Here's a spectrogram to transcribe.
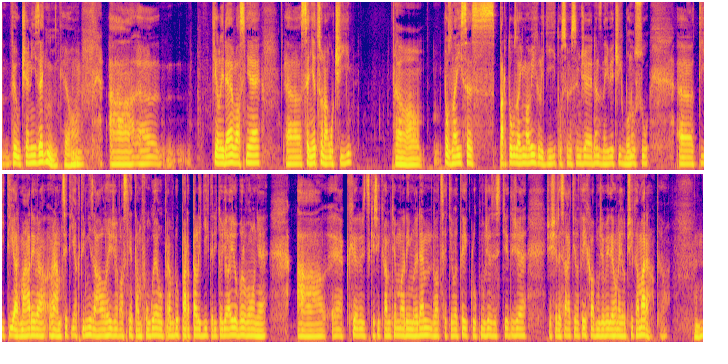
vyučený zedník. Jo? Hmm. A eh, ti lidé vlastně se něco naučí, poznají se s partou zajímavých lidí, to si myslím, že je jeden z největších bonusů té armády v rámci té aktivní zálohy, že vlastně tam funguje opravdu parta lidí, kteří to dělají dobrovolně a jak vždycky říkám těm mladým lidem, 20-letý kluk může zjistit, že, že 60-letý chlap může být jeho nejlepší kamarád. Jo. Hmm,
